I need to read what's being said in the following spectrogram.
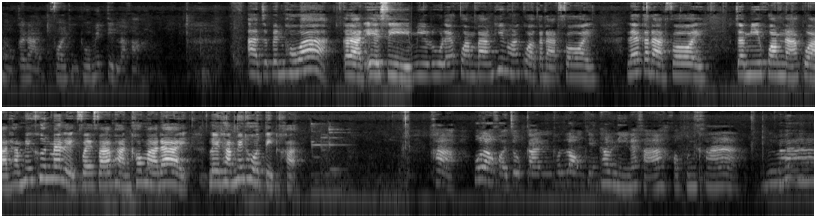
ห่อกระดาษฟอยล์ถึงโทรไม่ติดล่ะคะ อาจจะเป็นเพราะว่ากระดาษ A4 มีรูและความบางที่น้อยกว่ากระดาษฟอยล์และกระดาษฟอยล์จะมีความหนากว่าทำให้ขึ้นแม่เหล็กไฟฟ้าผ่านเข้ามาได้ เลยทำให้โทรติดค่ะ ค่ะ พวกเราขอจบการทดลองเพียงเท่านี้นะคะ ขอบคุณค่ะ บ๊ายบาย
